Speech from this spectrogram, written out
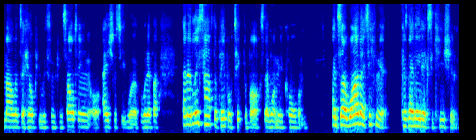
Marlon to help you with some consulting or agency work or whatever?" And at least half the people tick the box. They want me to call them. And so, why are they ticking it? Because they need execution,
